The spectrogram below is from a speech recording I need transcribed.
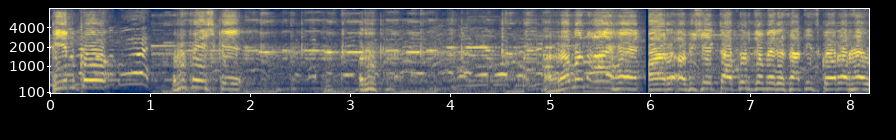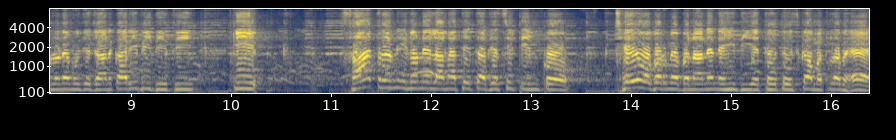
टीम को रुपेश के रूप रमन आए हैं। और अभिषेक ठाकुर जो मेरे साथी स्कोरर है उन्होंने मुझे जानकारी भी दी थी कि सात रन इन्होंने लाना था जैसी टीम को छह ओवर में बनाने नहीं दिए थे। तो इसका मतलब है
